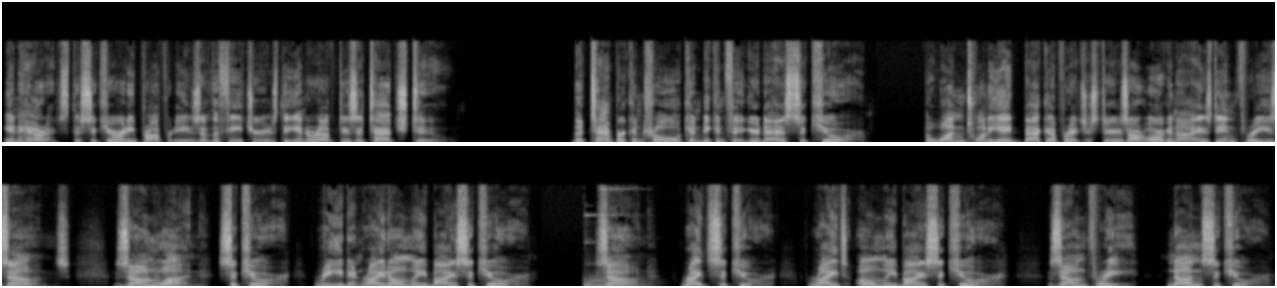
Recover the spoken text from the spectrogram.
inherits the security properties of the features the interrupt is attached to. The tamper control can be configured as secure. The 128 backup registers are organized in three zones. Zone 1, secure, read and write only by secure. Zone Write secure. Write only by secure. Zone 3. Non-secure.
